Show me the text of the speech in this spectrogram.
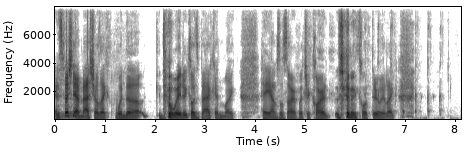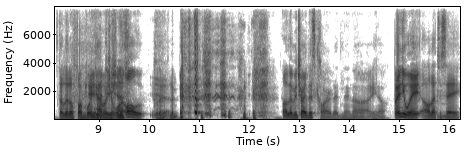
and especially Yeah. at Mastros, like when the the waiter comes back and like, hey, I'm so sorry, but your card didn't go through. Like the little fumble you have with your wallet. Oh, let me- Yeah. let me- oh, let me try this card, and then uh, you know. But anyway, all that to Mm. say,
